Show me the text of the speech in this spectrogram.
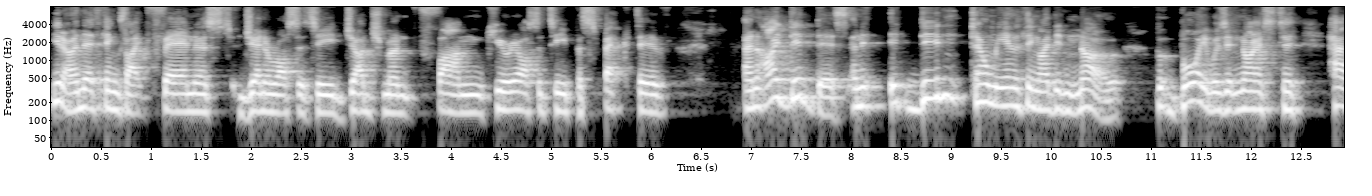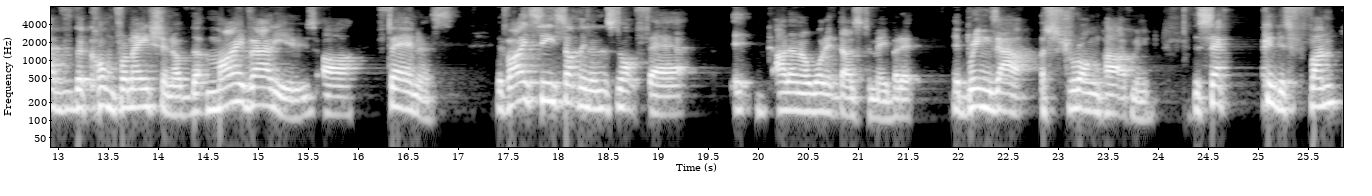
You know, and they're things like fairness, generosity, judgment, fun, curiosity, perspective, and I did this, and it, it didn't tell me anything I didn't know. But boy, was it nice to have the confirmation of that my values are fairness. If I see something that's not fair, it, I don't know what it does to me, but it, it brings out a strong part of me. The second is fun.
